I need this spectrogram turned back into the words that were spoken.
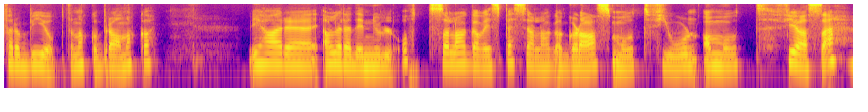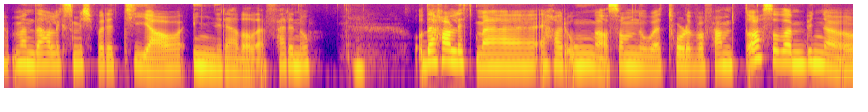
for å by opp til noe bra noe. Vi har eh, allerede i 08 så laga vi spesiallaga glass mot fjorden og mot fjøset, men det har liksom ikke vært tida å innrede det for nå. Mm. Og det har litt med Jeg har unger som nå er 12 og 15, så de begynner jo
